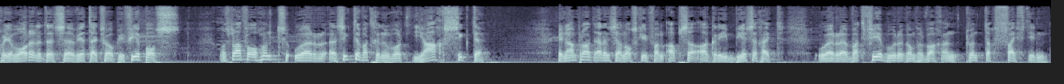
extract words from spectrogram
goeiemôre. Dit is uh, weer tyd vir op die veepos. Ons praat vanoggend oor 'n siekte wat genoem word jaagsiekte. En dan praat Ernst Janowski van Absa Agri Besigheid oor uh, wat veeboere kan verwag in 2015.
